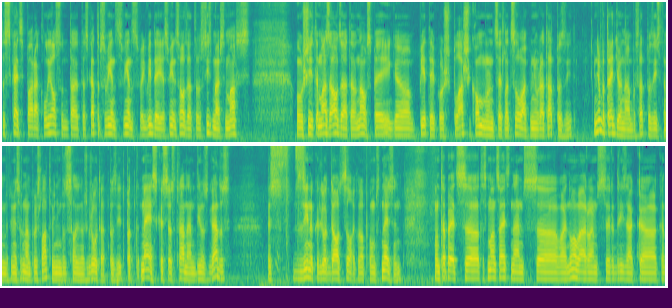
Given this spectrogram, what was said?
tas skaits ir pārāk liels un tā, tas katrs viens, viens vai vidējais viens audzētājs izmērs ir mazs. Un šī maza audzētāja nav spējīga pietiekoši plaši komunicēt, lai cilvēki viņu varētu atpazīt. Viņa pat reģionā būs atpazīstama, bet, ja mēs runājam par visu Latviju, viņa būs salīdzinoši grūti atpazīt. Pat mēs, kas jau strādājam divus gadus, es zinu, ka ļoti daudz cilvēku no mums nezina. Un tāpēc tas mans aicinājums vai novērojums ir drīzāk, ka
